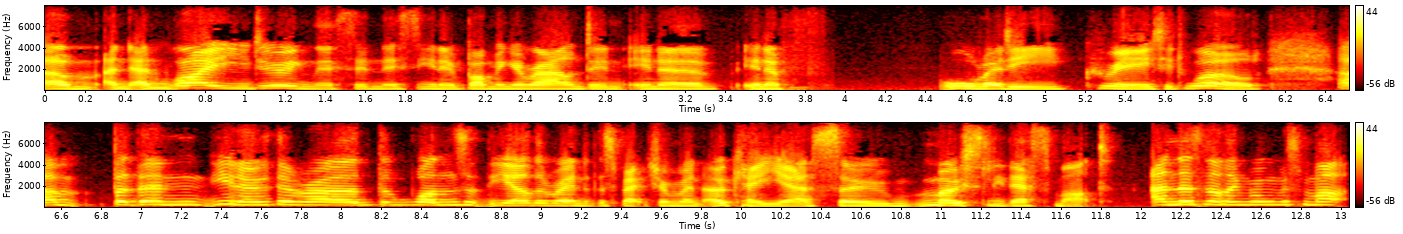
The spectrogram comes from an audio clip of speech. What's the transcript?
Um, and and why are you doing this in this you know bumming around in in a in a already created world. Um, but then, you know, there are the ones at the other end of the spectrum, and okay, yeah, so mostly they're smart. And there's nothing wrong with smart.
